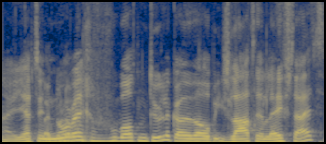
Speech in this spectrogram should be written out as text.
Nou, je hebt in Noorwegen gevoetbald natuurlijk, eh, wel op iets latere leeftijd.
